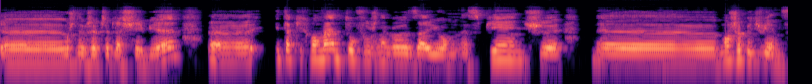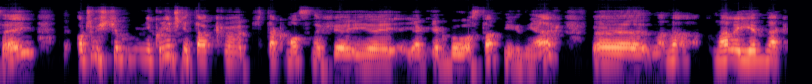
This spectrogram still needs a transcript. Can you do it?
e, różnych rzeczy dla siebie e, i takich momentów różnego rodzaju spięć e, może być więcej. Oczywiście niekoniecznie tak, tak mocnych, jak, jak było w ostatnich dniach, no, no, no ale jednak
